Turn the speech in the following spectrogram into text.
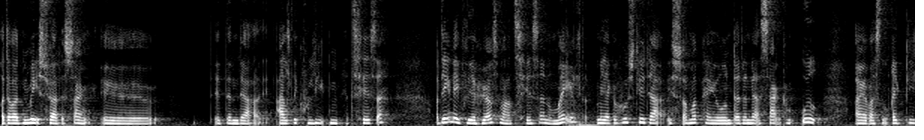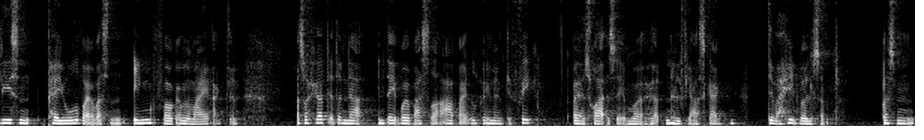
Og der var den mest hørte sang, øh, den der Aldrig kunne lide dem af Tessa. Og det er egentlig ikke, fordi jeg hører så meget Tessa normalt, men jeg kan huske lige der i sommerperioden, da den der sang kom ud, og jeg var sådan rigtig lige sådan en periode, hvor jeg var sådan, ingen fucker med mig -agtig. Og så hørte jeg den der en dag, hvor jeg bare sad og arbejdede på en eller anden café. Og jeg tror altså, jeg må have hørt den 70 gange. Det var helt voldsomt. Og sådan,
